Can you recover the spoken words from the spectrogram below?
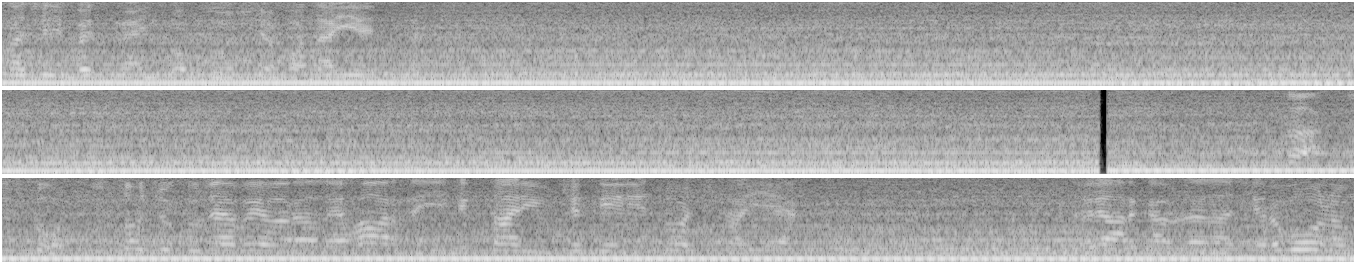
Значить безменько площа подається. Так, ну що, кусочок вже вигорали гарний, гектарів 4 точно є. Солярка вже на червоному.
